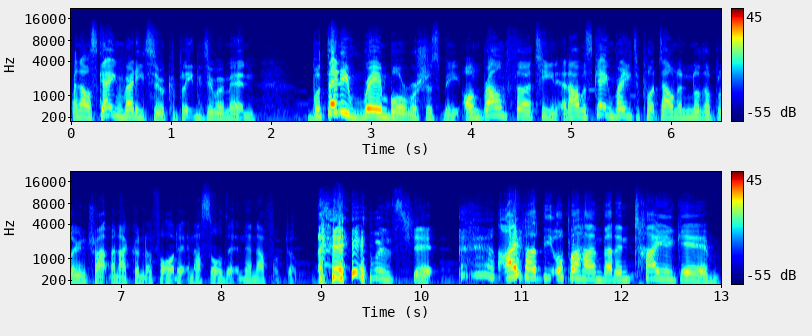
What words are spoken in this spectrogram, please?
and I was getting ready to completely do him in. But then he rainbow rushes me on round 13, and I was getting ready to put down another balloon trap, and I couldn't afford it, and I sold it, and then I fucked up. it was shit. I had the upper hand that entire game,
